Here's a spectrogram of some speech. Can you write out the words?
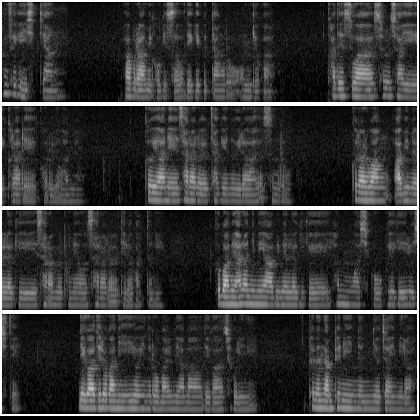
창세기 20장. 아브라함이 거기서 네게브 땅으로 옮겨가 가데스와 술 사이 그랄에 거르려 하며 그의 아내 사라를 자기 누이라 하였으므로 그랄 왕 아비멜렉이 사람을 보내어 사라를 데려갔더니 그 밤에 하나님이 아비멜렉에게 현무하시고 그에게 이르시되 내가 데려간 이 여인으로 말미암아 내가 죽으리니. 그는 남편이 있는 여자임이라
